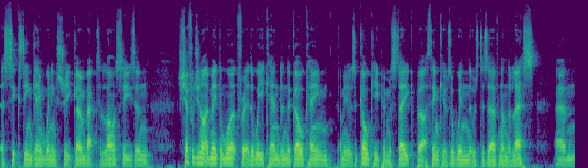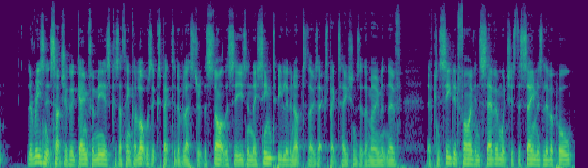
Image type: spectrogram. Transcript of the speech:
a 16 game winning streak going back to last season. Sheffield United made them work for it at the weekend, and the goal came. I mean, it was a goalkeeping mistake, but I think it was a win that was deserved nonetheless. Um, the reason it's such a good game for me is because I think a lot was expected of Leicester at the start of the season. They seem to be living up to those expectations at the moment. They've They've conceded five and seven, which is the same as Liverpool,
